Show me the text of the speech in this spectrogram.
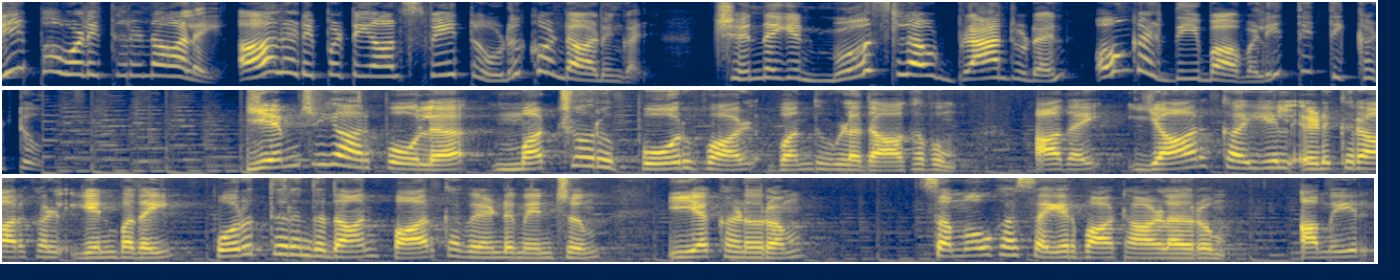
தீபாவளி திருநாளை ஆலடிப்பட்டையான் ஸ்வீட்டோடு கொண்டாடுங்கள். சென்னையின் மோஸ்ட் லவ் பிராண்டுடன் உங்கள் தீபாவளி தித்திக்கட்டும். எம்ஜிஆர் போல மற்றொரு போர்வாள் வந்துள்ளதாகவும் அதை யார் கையில் எடுக்கிறார்கள் என்பதை பொறுத்திருந்துதான் பார்க்க வேண்டும் என்றும் இயக்குனரும் சமூக செயற்பாட்டாளரும் அமீர்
